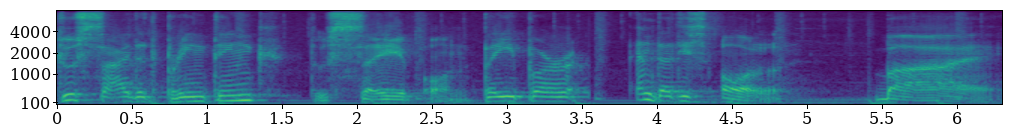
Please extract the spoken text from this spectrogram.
two-sided printing to save on paper and that is all. Bye!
